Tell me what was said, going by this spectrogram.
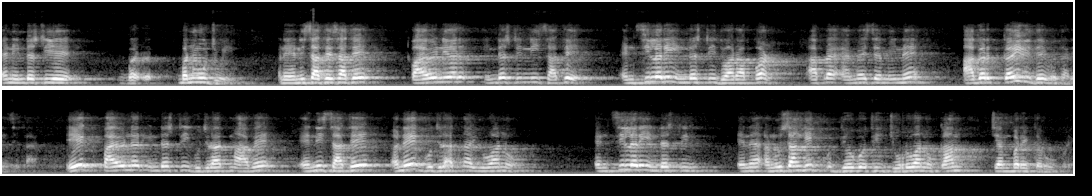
and ઇન્ડસ્ટ્રીએ બનવું જોઈએ. અને એની સાથે સાથે પાયોનિયર ઇન્ડસ્ટ્રીની સાથે એન્સિલરી ઇન્ડસ્ટ્રી દ્વારા પણ આપણે એમએસએમઈને આગળ કઈ રીતે વધારી શકાય એક પાયોનિયર ઇન્ડસ્ટ્રી ગુજરાતમાં આવે, એની સાથે અનેક ગુજરાતના યુવાનો એન્સિલરી ઇન્ડસ્ટ્રી એને અનુસાંગિક ઉદ્યોગોથી જોડવાનું કામ ચેમ્બરે કરવું પડે.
